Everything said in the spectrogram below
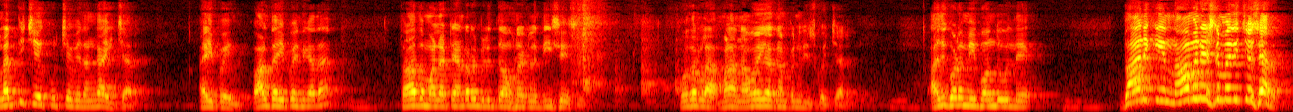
లబ్ధి చేకూర్చే విధంగా ఇచ్చారు. అయిపోయింది. వాళ్ళతో అయిపోయింది కదా? తర్వాత మళ్ళీ టెండర్ పిలుద్దాం ఉన్నట్లు తీసేసి కుదరలా మన నవోయ కంపెనీ తీసుకొచ్చారు. అది కూడా మీ బంధువులదే. దానికి నామినేషన్ మీద ఇచ్చేశారు.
